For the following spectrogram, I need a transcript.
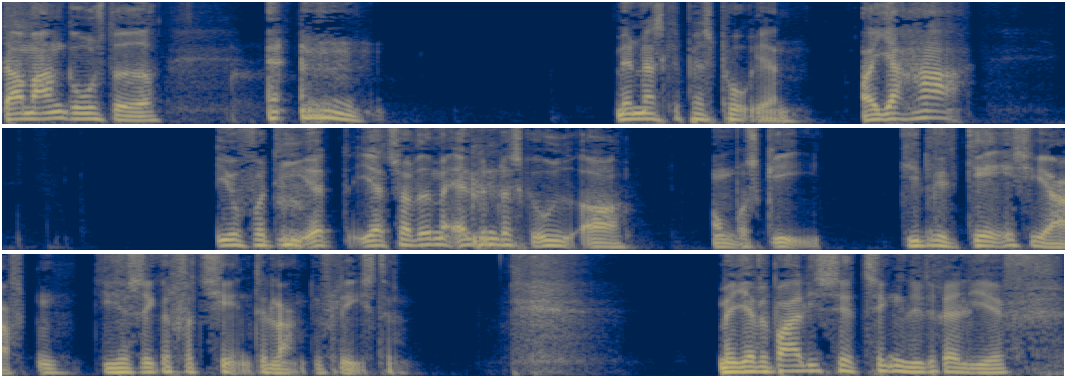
Der er mange gode steder. Men man skal passe på, Jan. Og jeg har jo fordi, at jeg tør ved med alle dem, der skal ud og, og måske give lidt gas i aften, de har sikkert fortjent det langt de fleste. Men jeg vil bare lige sætte tingene lidt i relief,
